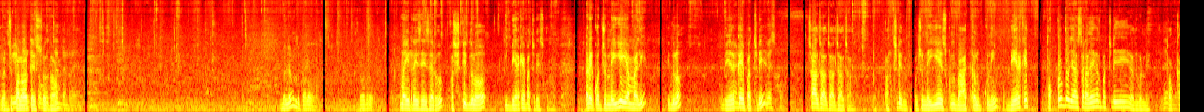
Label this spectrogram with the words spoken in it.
వెజ్ పలావ్ టేస్ట్ చూద్దాం. భలే ఉంది పలావ్. సూపర్. వైట్ రైస్ వేసారు ఫస్ట్ ఇందులో ఈ బీరకాయ పచ్చడి వేసుకుందాం. అరే కొంచెం నెయ్యి అమ్మాలి. ఇందులో బీరకాయ పచ్చడి. చాలు చాలు చాలు చాలు చాలు. పచ్చడి కొంచెం నెయ్యి వేసుకుని బాగా కలుపుకుని బీరకాయ తొక్కలతో చేస్తారు. అదే కదా పచ్చడి. అదిగోండి తొక్క.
